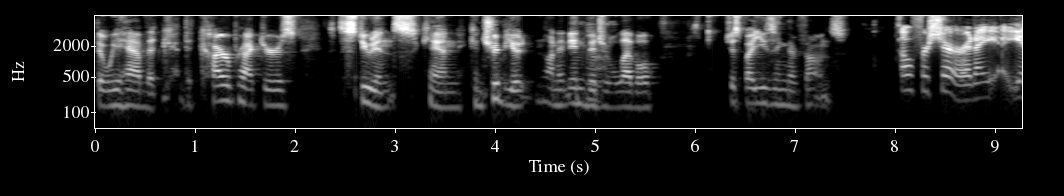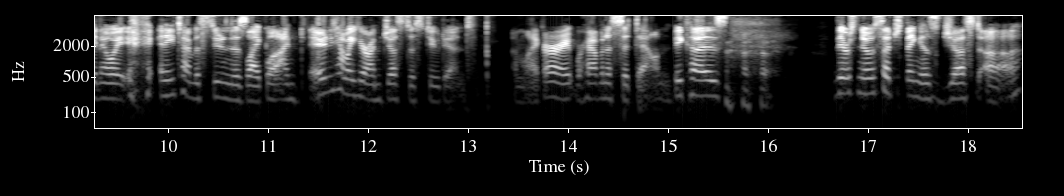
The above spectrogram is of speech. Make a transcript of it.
that we have that that chiropractors students can contribute on an individual level just by using their phones. Oh, for sure. And I, you know, anytime a student is like, well, I'm, anytime I hear I'm just a student, I'm like, all right, we're having a sit down because there's no such thing as just a.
